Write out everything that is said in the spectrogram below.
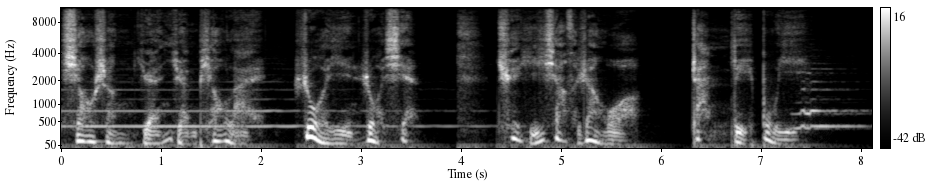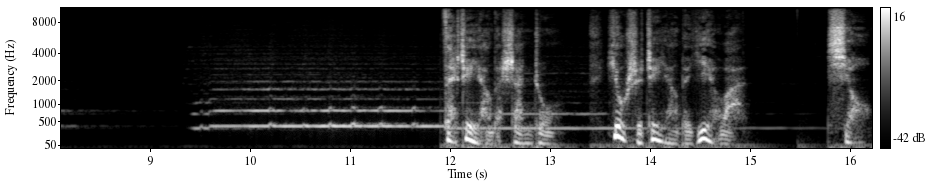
箫声远远飘来，若隐若现，却一下子让我站立不已。在这样的山中，又是这样的夜晚，箫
